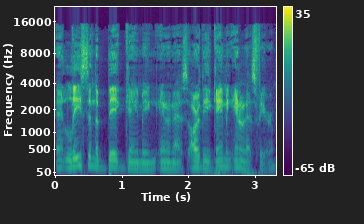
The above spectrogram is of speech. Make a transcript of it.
at least in the big gaming internet or the gaming internet sphere.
